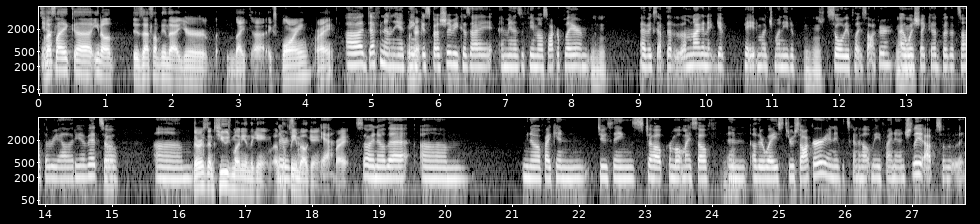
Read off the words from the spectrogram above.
so Yeah. that's like, uh, you know, is that something that you're like uh, exploring, right? Uh, definitely. I think, Okay. especially because I, I mean, as a female soccer player, I'm- Mhm. I've accepted it. I'm not going to get paid much money to hmm solely play soccer. I Mhm. wish I could, but that's not the reality of it. So, um, There isn't huge money in the game, uh, the female not, game, yeah. right? so I know that, um, you know, if I can do things to help promote myself Mhm. in other ways through soccer, and if it's going to help me financially, absolutely.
